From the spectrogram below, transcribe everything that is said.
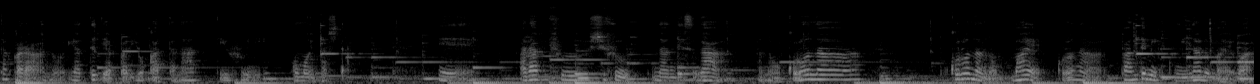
だからあのやっててやっぱり良かったなっていうふうに思いました、えー、アラフ主婦なんですがあのコロナコロナの前コロナパンデミックになる前は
